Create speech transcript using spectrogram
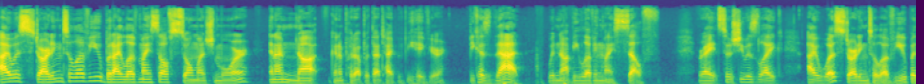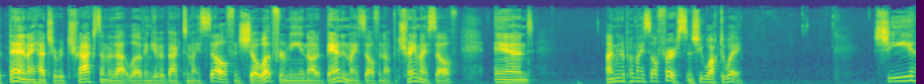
I was starting to love you, but I love myself so much more, and I'm not going to put up with that type of behavior because that would not be loving myself right? So she was like, I was starting to love you, but then I had to retract some of that love and give it back to myself and show up for me and not abandon myself and not betray myself. And I'm going to put myself first. And she walked away. She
